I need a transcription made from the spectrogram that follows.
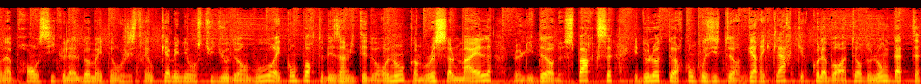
On apprend aussi que l'album a été enregistré au Caméléon Studio de Hambourg et comporte des invités de renom comme Russell Mile, le leader de Sparks, et de l'auteur-compositeur Gary Clark, collaborateur de longue date.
